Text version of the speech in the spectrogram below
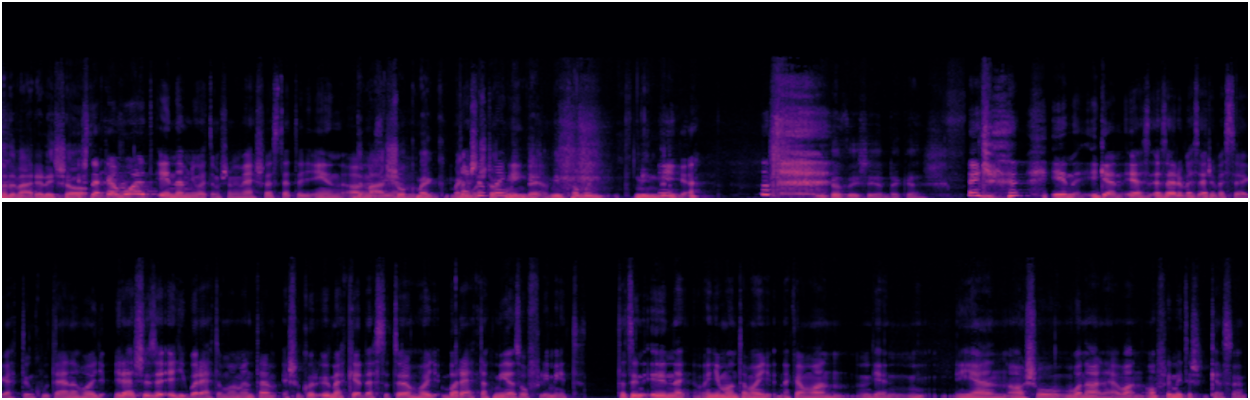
na de várjál, és a... És nekem volt, én nem nyúltam semmi máshoz, tehát, hogy én... De mások ilyen... meg, meg mások mostak meg minden, igen. mintha mond, minden. Igen. az is érdekes. Igen. Én, igen, ez, ez erről, erről beszélgettünk utána, hogy első egyik barátommal mentem, és akkor ő megkérdezte tőlem, hogy barátnak mi az off-limit. Tehát én, én, én mondtam, hogy nekem van ugye, ilyen alsó vonalnál van off-limit, és kérdeztem,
